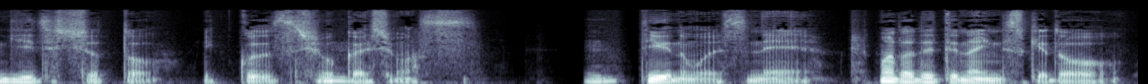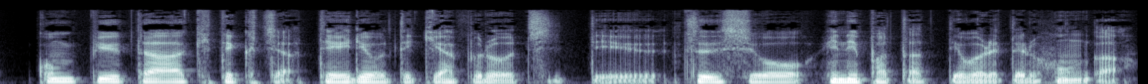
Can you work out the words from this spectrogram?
技術書と一個ずつ紹介します。っていうのもですね、まだ出てないんですけど、コンピューターアーキテクチャ定量的アプローチっていう通称ヘネパタって呼ばれてる本が、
